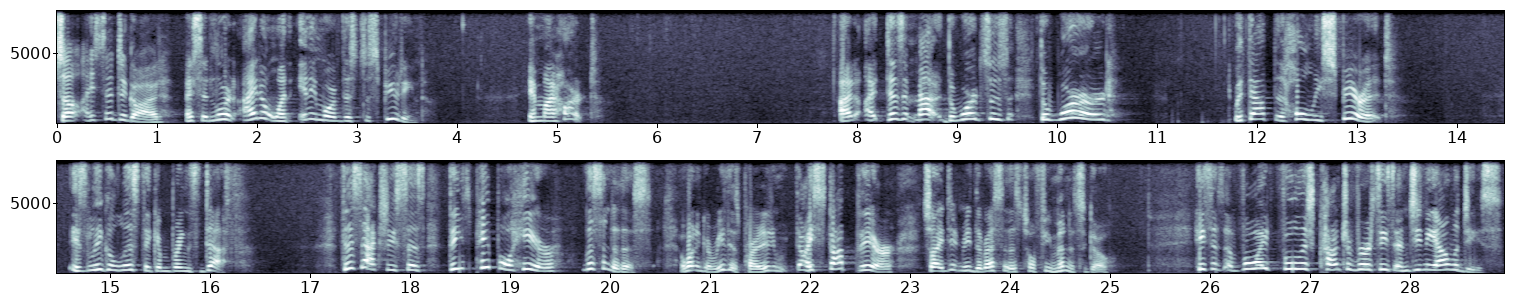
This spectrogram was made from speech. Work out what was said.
So I said to God, I said, Lord, I don't want any more of this disputing in my heart. I, it doesn't matter. The word says, the word without the Holy Spirit is legalistic and brings death. This actually says these people here, listen to this. I wasn't going to read this part. I, I stopped there, so I didn't read the rest of this till a few minutes ago. He says, avoid foolish controversies and genealogies,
